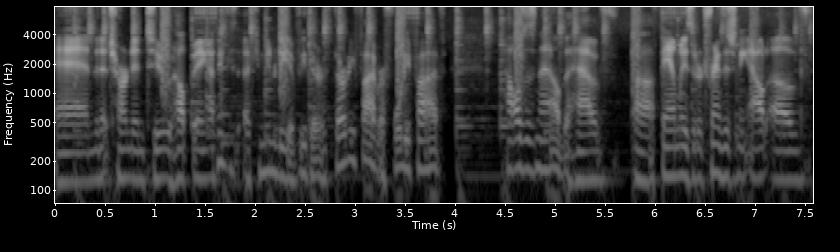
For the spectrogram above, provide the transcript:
and then it turned into helping I think a community of either 35 or 45 houses now that have uh, families that are transitioning out of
